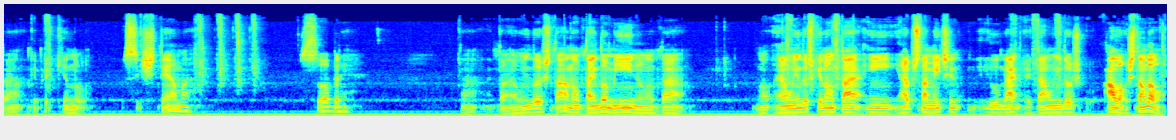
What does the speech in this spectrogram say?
Tá? Aqui no sistema, sobre Tá? Então é um Windows tá, não está em domínio, não está. é um Windows que não está em absolutamente lugar. Está um Windows alone, standalone,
